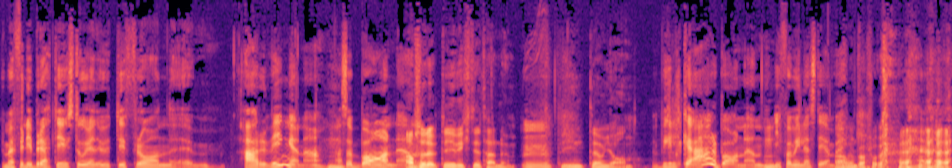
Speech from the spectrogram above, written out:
Ja, men för ni berättar historien utifrån eh, arvingarna, Mm. alltså barnen. Absolut, det är viktigt här nu. Mm. Det är inte om Jan. Vilka är barnen Mm. i familjen Stenbeck? Ja, bra fråga.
